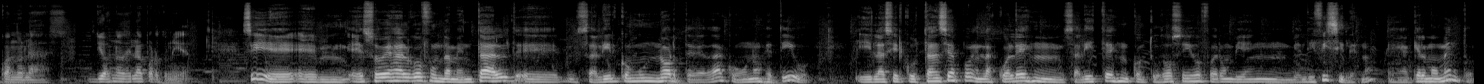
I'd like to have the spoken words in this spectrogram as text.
cuando las, Dios nos dé la oportunidad. Sí, eh, em, eso es algo fundamental, eh, salir con un norte, ¿verdad? Con un objetivo. Y las circunstancias en las cuales mm, saliste con tus dos hijos fueron bien, bien difíciles, ¿no? En aquel momento.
